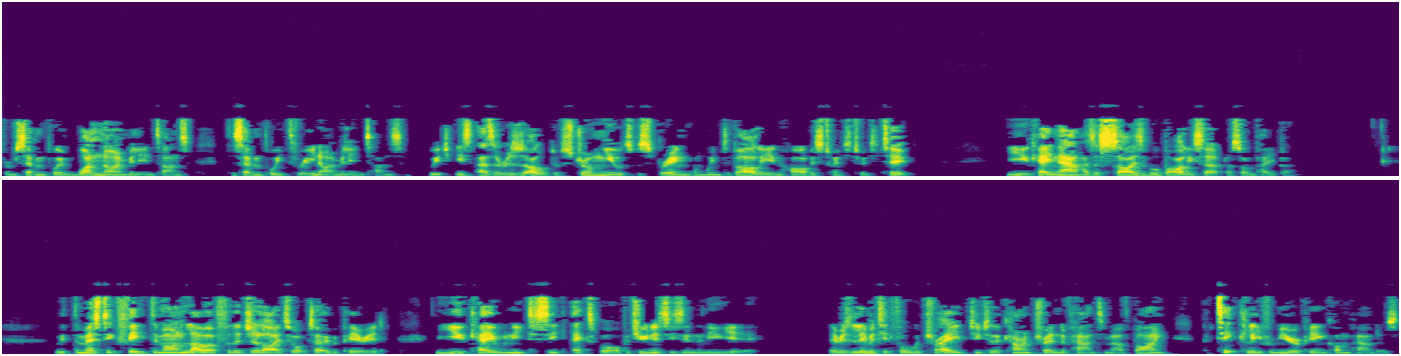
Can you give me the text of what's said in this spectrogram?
from 7.19 million tonnes to 7.39 million tonnes, which is as a result of strong yields for spring and winter barley in harvest 2022. The UK now has a sizable barley surplus on paper. With domestic feed demand lower for the July to October period, the UK will need to seek export opportunities in the new year. There is limited forward trade due to the current trend of hand-to-mouth buying, particularly from European compounders.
